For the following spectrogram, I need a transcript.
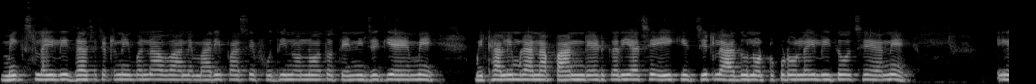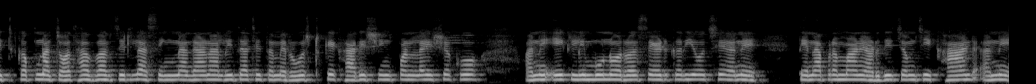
મિક્સ લઈ લીધા છે ચટણી બનાવવા અને મારી પાસે ફુદીનો નહોતો તેની જગ્યાએ મેં મીઠા લીમડાના પાન એડ કર્યા છે. એક ઇંચ જેટલા આદુનો ટુકડો લઈ લીધો છે અને એ જ કપના ચોથા ભાગ જેટલા સિંગના દાણા લીધા છે. તમે રોસ્ટ કે ખારી સિંગ પણ લઈ શકો અને એક લીંબુનો રસ એડ કર્યો છે અને તેના પ્રમાણે અડધી ચમચી ખાંડ અને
